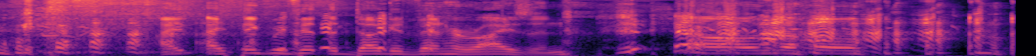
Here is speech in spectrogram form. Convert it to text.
I, I think we've hit the Doug event horizon. Oh no.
